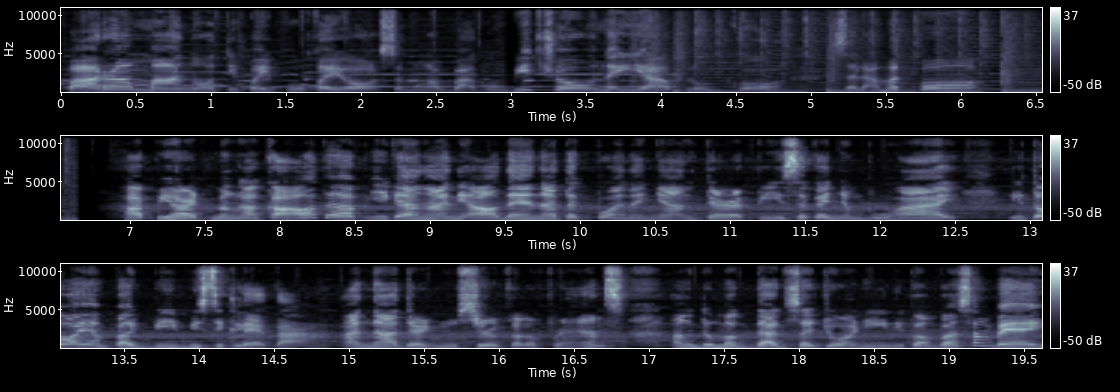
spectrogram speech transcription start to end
para ma-notify po kayo sa mga bagong video na i-upload ko. Salamat po! Happy heart mga ka-Aldab! Ika nga ni Alden natagpuan na niya ang therapy sa kanyang buhay. Ito ay ang pagbibisikleta. Another new circle of friends ang dumagdag sa journey ni Pambansang Bay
